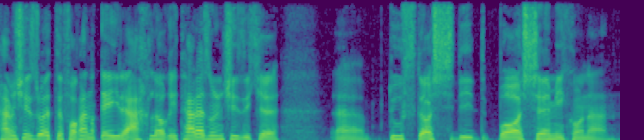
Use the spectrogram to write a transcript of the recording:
همه چیز رو اتفاقا غیر اخلاقی تر از اون چیزی که دوست داشتید باشه می‌کنن.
